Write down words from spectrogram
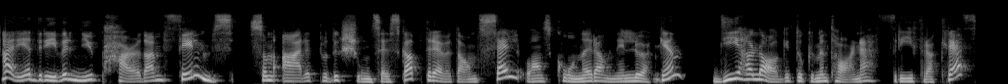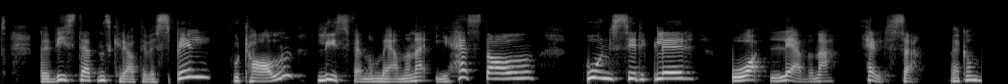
Terje driver New Paradigm Films, som er et produksjonsselskap drevet av han selv og hans kone Ragnhild Løken. De har laget dokumentarene Fri fra kreft, Bevissthetens kreative spill, Portalen, Lysfenomenene i Hessdalen, Kornsirkler og Levende helse. Og jeg kan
